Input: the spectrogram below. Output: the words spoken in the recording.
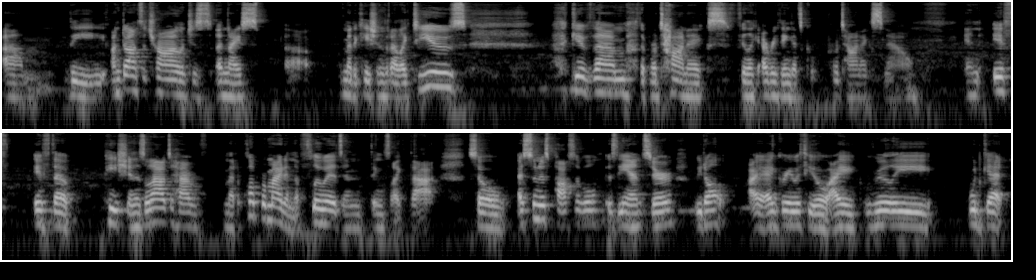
um, the ondansetron, which is a nice uh, medication that I like to use. Give them the Protonix. I feel like everything gets Protonix now. And if if the patient is allowed to have metoclopramide and the fluids and things like that. So as soon as possible is the answer. We don't. I agree with you. I really would get.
